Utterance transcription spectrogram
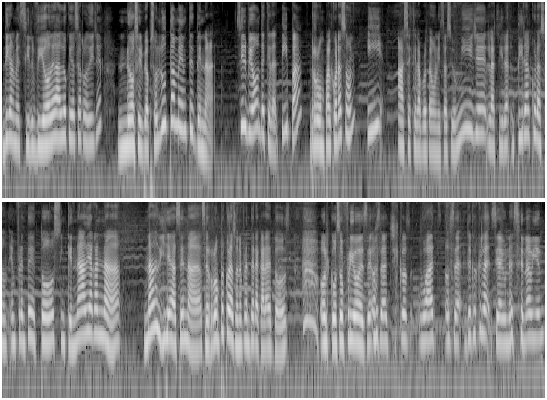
Díganme, ¿sirvió de algo que ella se arrodille? No sirvió absolutamente de nada. Sirvió de que la tipa rompa el corazón y hace que la protagonista se humille, la tira, tira el corazón enfrente de todos sin que nadie haga nada. Nadie hace nada, se rompe el corazón enfrente de la cara de todos. O el coso frío ese. O sea, chicos, what? O sea, yo creo que si hay una escena bien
